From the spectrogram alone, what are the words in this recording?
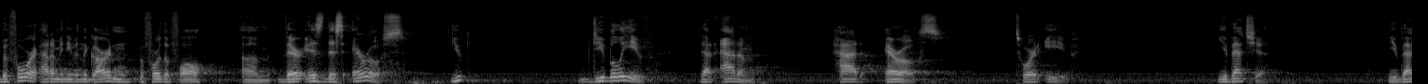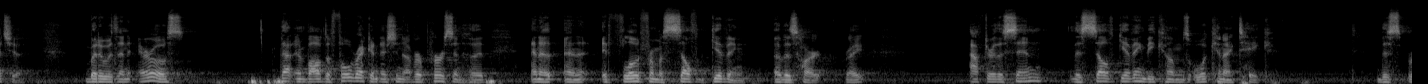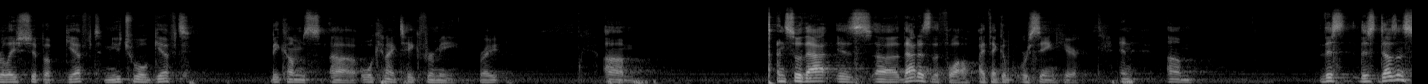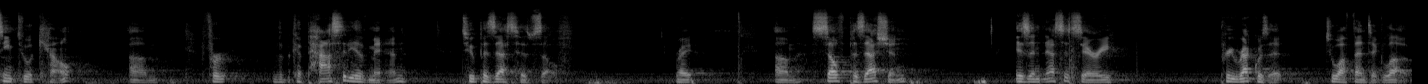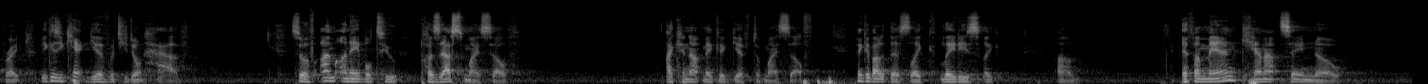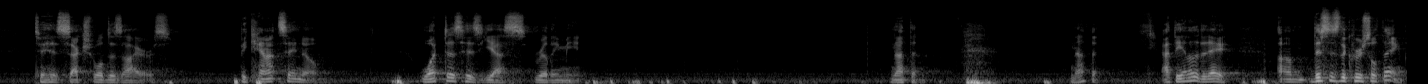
Before Adam and Eve in the garden, before the fall, um, there is this eros. You, do you believe that Adam had eros toward Eve? You betcha. You betcha. But it was an eros that involved a full recognition of her personhood, and, a, and it flowed from a self giving of his heart, right? After the sin, this self giving becomes what can I take? This relationship of gift, mutual gift, becomes uh, what can I take for me, right? Um, and so that is, uh, that is the flaw, I think, of what we're seeing here. And um, this, this doesn't seem to account um, for the capacity of man to possess himself, right? Um, Self possession is a necessary prerequisite to authentic love, right? Because you can't give what you don't have. So if I'm unable to possess myself, I cannot make a gift of myself. Think about it this like, ladies, like, um, if a man cannot say no to his sexual desires, if he cannot say no, what does his yes really mean? Nothing. Nothing. At the end of the day, um, this is the crucial thing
